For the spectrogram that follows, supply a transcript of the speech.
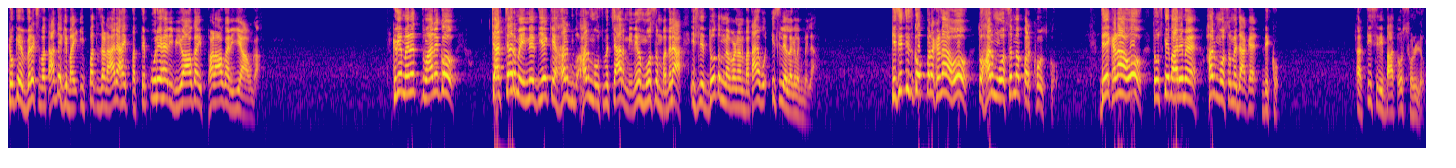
क्योंकि वृक्ष बता दे कि भाई पतझड़ आ रहा है पत्ते पूरे हैं रिव्यू आओगा फल आओगा ये आओगा। क्योंकि मैंने तुम्हारे को चार चार महीने दिए कि हर हर उसमें चार महीने में मौसम बदला। इसलिए जो तुमने वर्णन बताया, वो इसलिए अलग अलग मिला। किसी चीज़ को परखना हो तो हर मौसम में परखो उसको। देखना हो तो उसके बारे में हर मौसम में जाकर देखो। और तीसरी बात और सुन लो।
